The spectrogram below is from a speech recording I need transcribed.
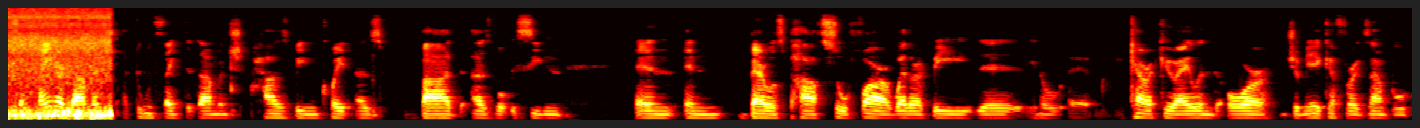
some minor damage. I don't think the damage has been quite as bad as what we've seen in in Beryl's path so far, whether it be the you know uh, Carriacou Island or Jamaica, for example,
